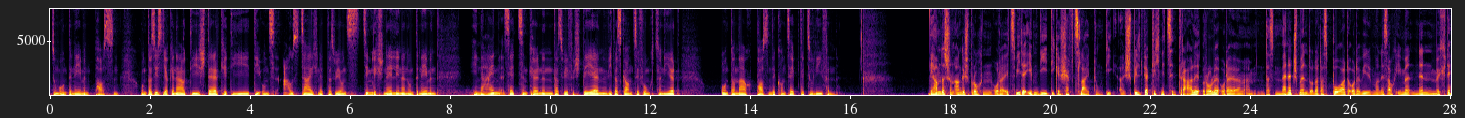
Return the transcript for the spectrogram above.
zum Unternehmen passen. Und das ist ja genau die Stärke, die, die uns auszeichnet, dass wir uns ziemlich schnell in ein Unternehmen hineinsetzen können, dass wir verstehen, wie das Ganze funktioniert und dann auch passende Konzepte zu liefern. Wir haben das schon angesprochen oder jetzt wieder eben die, die Geschäftsleitung. Die äh, spielt wirklich eine zentrale Rolle oder ähm, das Management oder das Board oder wie man es auch immer nennen möchte.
